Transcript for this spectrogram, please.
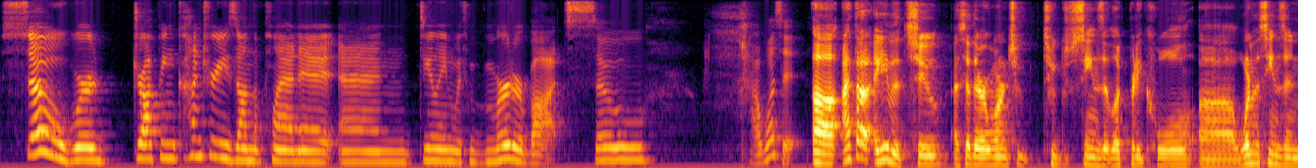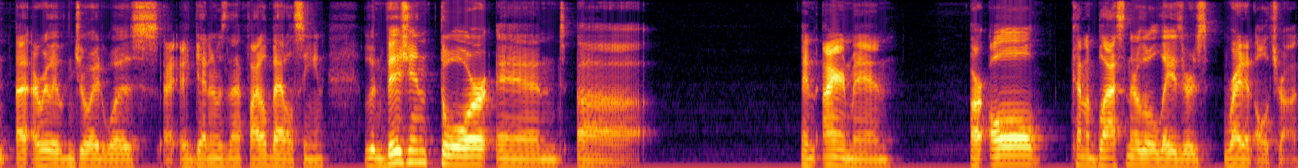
So we're dropping countries on the planet and dealing with murder bots. So how was it? Uh, I thought I gave it a two. I said there were one or two two scenes that looked pretty cool. Uh, one of the scenes in, I, I really enjoyed was again it was in that final battle scene. It was when Vision, Thor, and uh, and Iron Man are all kind of blasting their little lasers right at Ultron,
